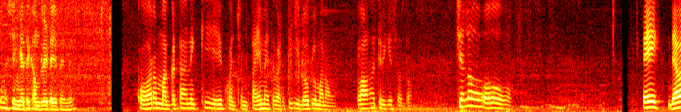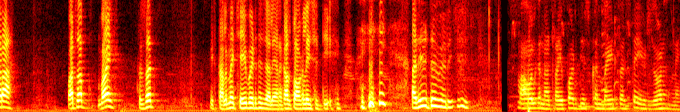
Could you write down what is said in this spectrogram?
వాషింగ్ అయితే కంప్లీట్ అయిపోయింది. కూర మగ్గటానికి కొంచెం టైం అయితే పడితే ఈ లోపల మనం అలా తిరిగేసి వద్దాం చలో. ఏయ్ దేవరా. వాట్సాప్ బాయ్ ప్రసాద్. ఇటు తల మీద చేయి పెడితే చాలు వెనకాల తోకలేసిద్ది. అదేంటో మరి. మామూలుగా నా ట్రైపాడ్ తీసుకొని బయటకు వస్తే ఇటు చూడండి.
